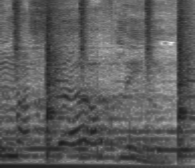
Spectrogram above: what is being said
myself leave.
